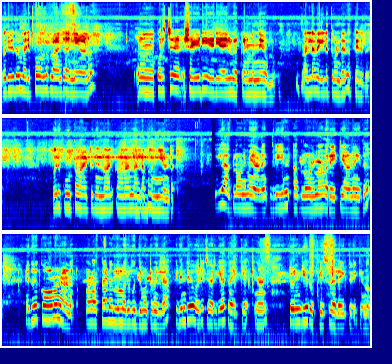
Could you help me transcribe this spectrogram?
ഒരുവിധം വലിപ്പമുള്ള പ്ലാന്റ് തന്നെയാണ്. കുറച്ച് ഷെയ്ഡി ഏരിയയിൽ വെക്കണമെന്നേ ഉള്ളൂ. നല്ല വെയിലത്ത് കൊണ്ട് വെക്കരുത്. ഒരു കൂട്ടമായിട്ട് നിന്നാൽ കാണാൻ നല്ല ഭംഗിയുണ്ട്. ഈ അഗ്ലോണിമയാണ് ഗ്രീൻ അഗ്ലോണിമ വെറൈറ്റിയാണ് ഇത്. ഇത് കോമൺ ആണ്. വളർത്താനൊന്നും ഒരു ബുദ്ധിമുട്ടുമില്ല. ഇതിന്റെ ഒരു ചെറിയ തൈക്ക് ഞാൻ ട്വന്റി റുപ്പീസ് വിലയിട്ടിരിക്കുന്നു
